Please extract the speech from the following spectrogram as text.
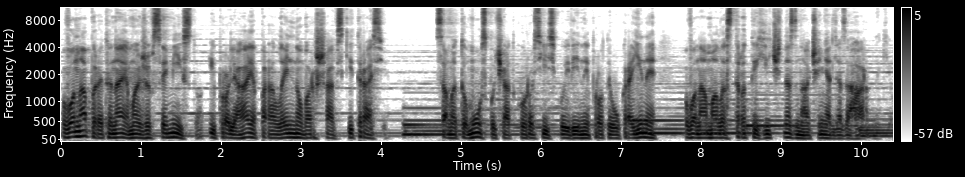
Вона перетинає майже все місто і пролягає паралельно Варшавській трасі. Саме тому з початку російської війни проти України вона мала стратегічне значення для загарбників.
